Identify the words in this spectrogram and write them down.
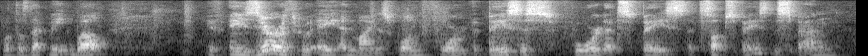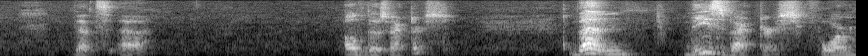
What does that mean? Well, if a0 through an minus 1 form a basis for that space, that subspace, the span that uh, of those vectors, then these vectors form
